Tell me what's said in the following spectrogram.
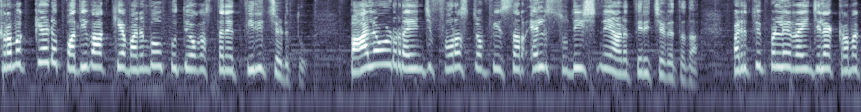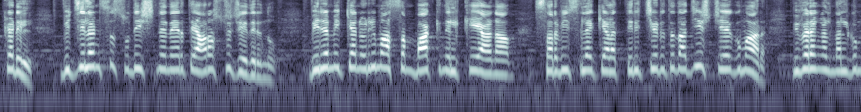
ക്രമക്കേട് പതിവാക്കിയ വനംവകുപ്പ് ഉദ്യോഗസ്ഥനെ തിരിച്ചെടുത്തു. Palode range forest officer L സുധീഷിനെയാണ് തിരിച്ചെടുത്തത്. പരുത്തിപ്പള്ളി റേഞ്ചിലെ ക്രമക്കേടിൽ വിജിലൻസ് സുധീഷിനെ നേരത്തെ അറസ്റ്റ് ചെയ്തിരുന്നു. വിരമിക്കാൻ ഒരു മാസം ബാക്കി നിൽക്കെയാണ് സർവീസിലേക്ക് അയാളെ തിരിച്ചെടുത്തത് അജീഷ് ജയകുമാർ. വിവരങ്ങൾ നൽകും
